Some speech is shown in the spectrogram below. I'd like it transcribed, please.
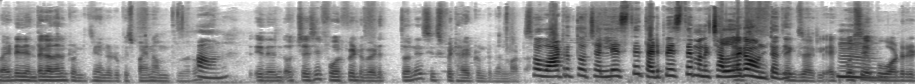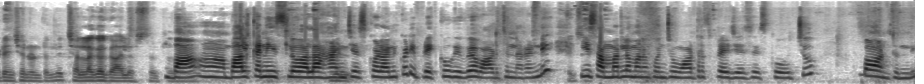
బయట ఇది ఎంత కదా ట్వంటీ త్రీ హండ్రెడ్ రూపీస్ పైన అమ్ముతున్నారు. ఇది వచ్చేసి ఫోర్ ఫీట్ వెడ్తోనే సిక్స్ ఫీట్ హైట్ ఉంటుంది అనమాట సో వాటర్తో చల్లేస్తే తడిపేస్తే మనకి చల్లగా ఉంటది. ఎగ్జాక్ట్లీ ఎక్కువసేపు వాటర్ రిటెన్షన్ ఉంటుంది చల్లగా గాలి వస్తుంది బాల్కనీస్లో అలా హ్యాంగ్ చేసుకోవడానికి కూడా ఇప్పుడు ఎక్కువగా ఇవే వాడుతున్నారండి. ఈ సమ్మర్లో మనం కొంచెం వాటర్ స్ప్రే చేసేసుకోవచ్చు. బాగుంటుంది.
